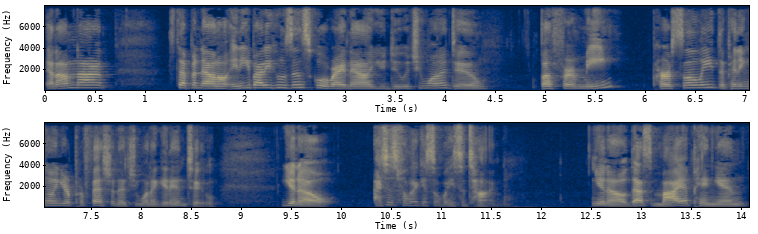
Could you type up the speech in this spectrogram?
and i'm not stepping down on anybody who's in school right now you do what you want to do but for me personally, depending on your profession that you want to get into, you know, I just feel like it's a waste of time. You know, that's my opinion.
